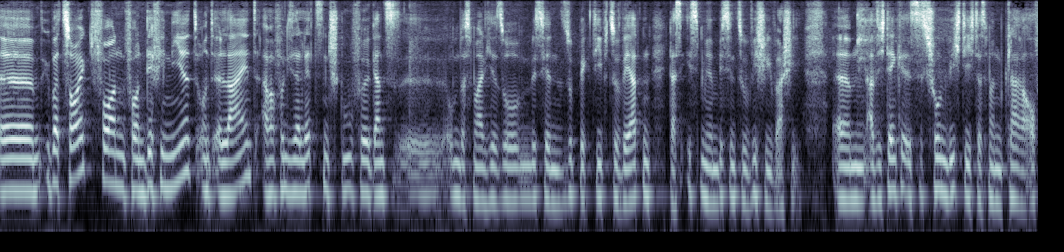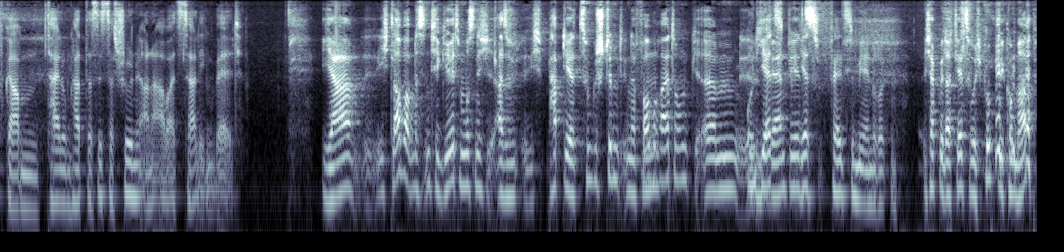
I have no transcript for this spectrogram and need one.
äh, überzeugt von, von definiert und aligned, aber von dieser letzten Stufe, ganz, äh, um das mal hier so ein bisschen subjektiv zu werten, das ist mir ein bisschen zu wischiwaschi. Ähm, also ich denke, es ist schon wichtig, dass man eine klare Aufgabenteilung hat. Das ist das Schöne an der arbeitsteiligen Welt. Ja, ich glaube, aber das Integrierte muss nicht, also ich habe dir zugestimmt in der mhm. Vorbereitung. Ähm, und jetzt, jetzt, jetzt fällst du mir in den Rücken. Ich habe gedacht, jetzt wo ich Publikum habe,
